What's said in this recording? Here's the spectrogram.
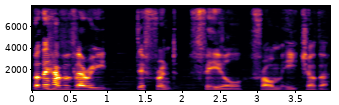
but they have a very different feel from each other.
